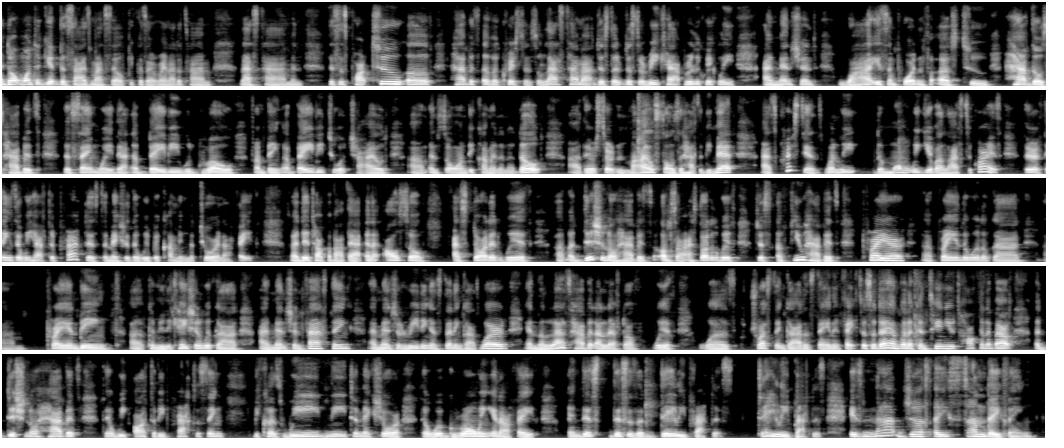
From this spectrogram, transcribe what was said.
I don't want to get besides myself because I ran out of time last time, and this is part two of habits of a Christian. So last time, I just to, just to recap really quickly, I mentioned why it's important for us to have those habits the same way that a baby would grow from being a baby to a child, um, and so on, becoming an adult. Uh, there are certain milestones that have to be met as Christians when we the moment we give our lives to Christ, there are things that we have to practice to make sure that we're becoming mature in our faith. So I did talk about that. And I also, I started with um, additional habits. I'm sorry, I started with just a few habits prayer, uh, praying the will of God, um, praying being uh, communication with God. I mentioned fasting. I mentioned reading and studying God's word. And the last habit I left off with was trusting God and staying in faith. So today I'm going to continue talking about additional habits that we ought to be practicing because we need to make sure that we're growing in our faith. And this this is a daily practice. Daily practice. It's not just a Sunday thing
